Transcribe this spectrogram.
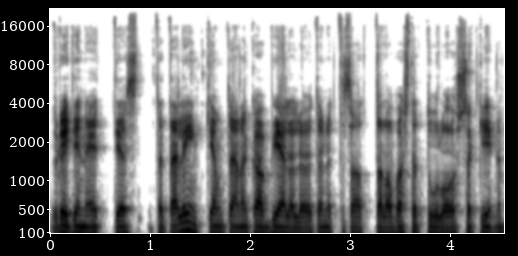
Yritin etsiä tätä linkkiä, mutta ainakaan vielä löytänyt, että saattaa olla vasta tulossakin.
